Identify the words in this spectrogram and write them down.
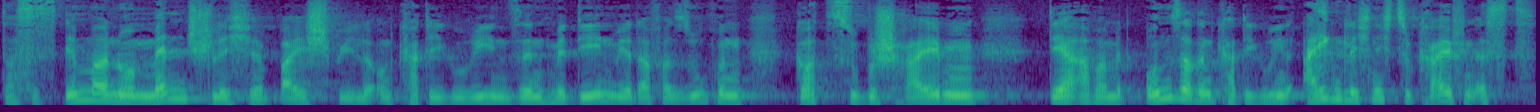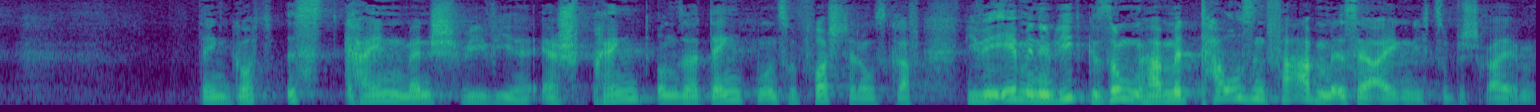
dass es immer nur menschliche Beispiele und Kategorien sind, mit denen wir da versuchen, Gott zu beschreiben, der aber mit unseren Kategorien eigentlich nicht zu greifen ist. Denn Gott ist kein Mensch wie wir. Er sprengt unser Denken, unsere Vorstellungskraft. Wie wir eben in dem Lied gesungen haben, mit tausend Farben ist er eigentlich zu beschreiben.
